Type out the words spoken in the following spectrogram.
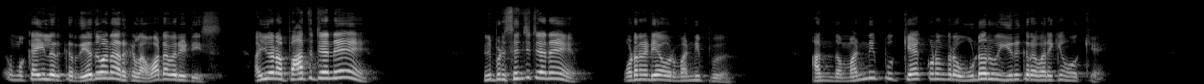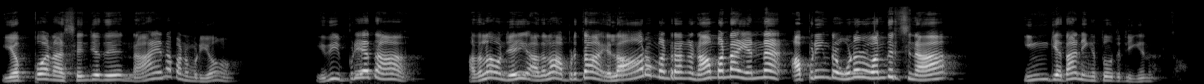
உங்கள் கையில் இருக்கிறது. எது வேணா இருக்கலாம். வாட் எவர் இட் இஸ் ஐயோ நான் பார்த்துட்டேனே. இப்படி செஞ்சுட்டேனே. உடனடியாக ஒரு மன்னிப்பு. அந்த மன்னிப்பு கேட்கணுங்கிற உணர்வு இருக்கிற வரைக்கும் ஓகே. எப்போ நான் செஞ்சது நான் என்ன பண்ண முடியும்? இது இப்படியே தான். அதெல்லாம் அவன் ஜெய் அதெல்லாம் அப்படித்தான். எல்லாரும் பண்ணுறாங்க நான் பண்ணால் என்ன? அப்படின்ற உணர்வு வந்துருச்சுன்னா இங்கே தான் நீங்கள் தோத்துட்டீங்கன்னு அர்த்தம்.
